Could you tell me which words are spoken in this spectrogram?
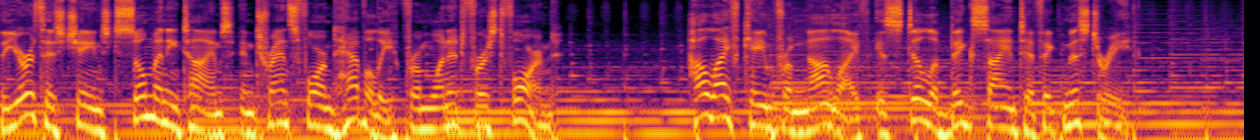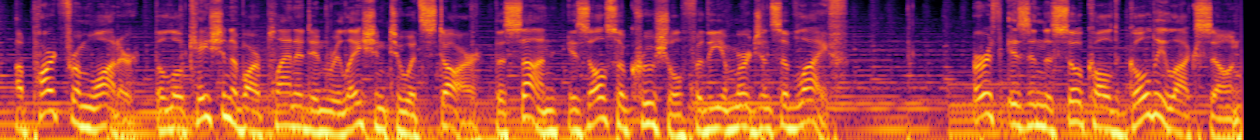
The Earth has changed so many times and transformed heavily from when it first formed. How life came from non-life is still a big scientific mystery. Apart from water, the location of our planet in relation to its star, the Sun, is also crucial for the emergence of life. Earth is in the so-called Goldilocks zone,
